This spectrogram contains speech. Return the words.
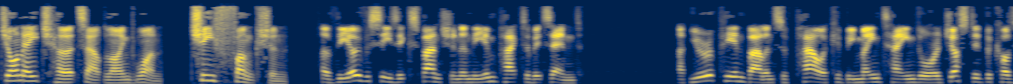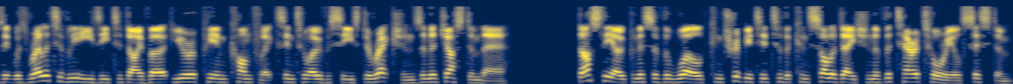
John H. Herz outlined one chief function of the overseas expansion and the impact of its end. A European balance of power could be maintained or adjusted because it was relatively easy to divert European conflicts into overseas directions and adjust them there. Thus the openness of the world contributed to the consolidation of the territorial system.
